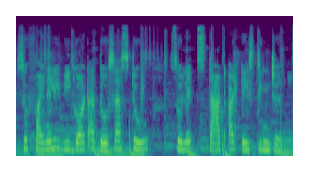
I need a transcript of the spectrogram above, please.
So finally we got our dosas too. So let's start our tasting journey.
